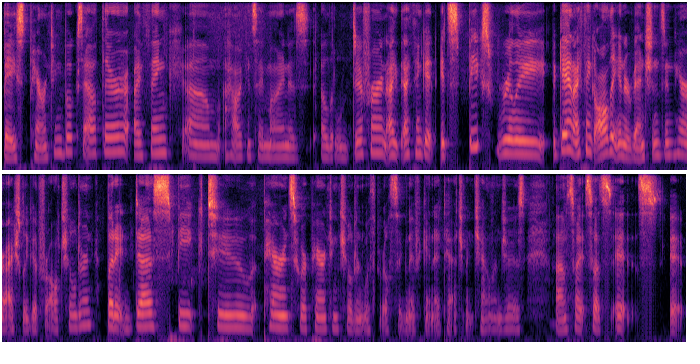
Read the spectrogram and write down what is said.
based parenting books out there. I think um, how I can say mine is a little different. I, I, think it, it speaks really, again, I think all the interventions in here are actually good for all children, but it does speak to parents who are parenting children with real significant attachment challenges. Um, so, so it's, it's, it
